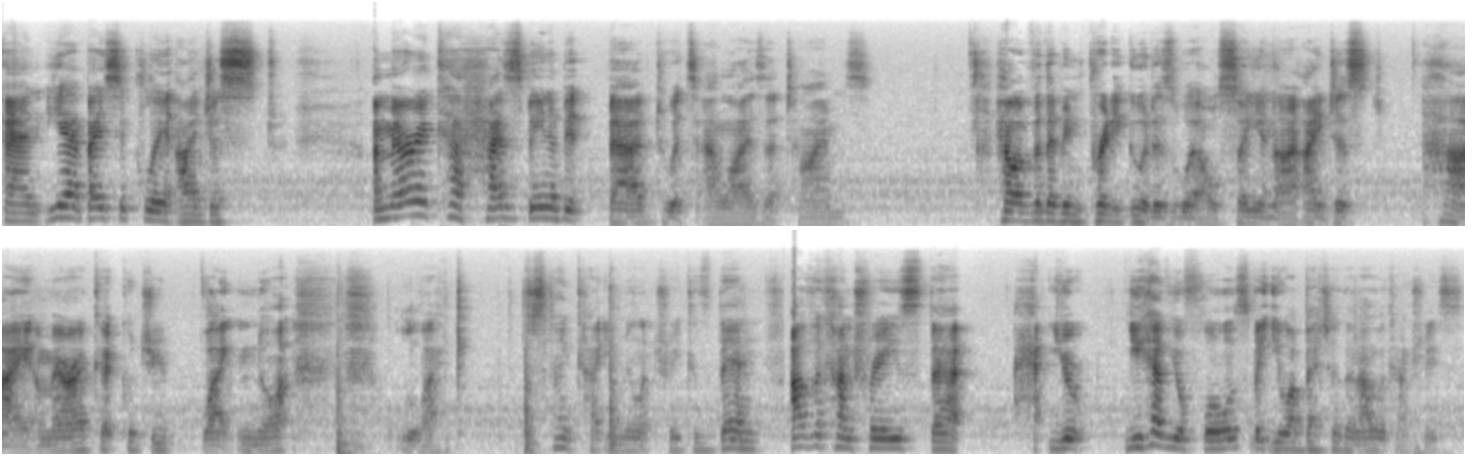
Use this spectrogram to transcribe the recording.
And yeah, basically I just... America has been a bit bad to its allies at times. However, they've been pretty good as well, so you know, I just... Hi, America, could you, like, not... like, just don't cut your military, because then other countries that... you're, you have your flaws, but you are better than other countries.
